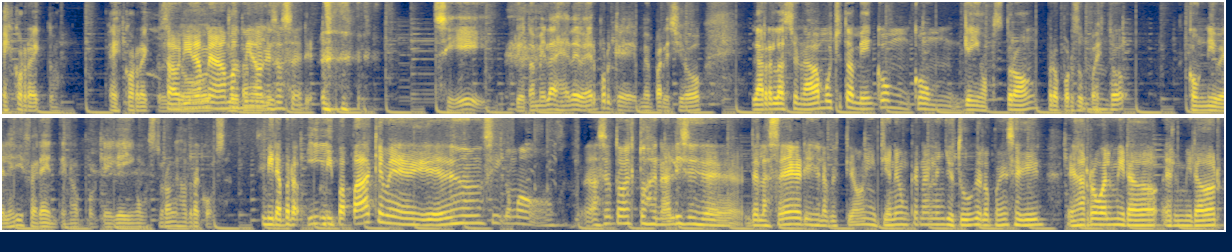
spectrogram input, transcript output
es correcto. Es correcto. Sabrina Yo- me da más miedo que esa serie. Sí, yo también la dejé de ver porque me pareció. La relacionaba mucho también con, con Game of Thrones, pero por supuesto con niveles diferentes, ¿no? Porque Game of Thrones es otra cosa. Mira, pero Y- mi papá que me es así como hace todos estos análisis de, de las series y la cuestión y tiene un canal en YouTube que lo pueden seguir, es arroba el mirador, el mirador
